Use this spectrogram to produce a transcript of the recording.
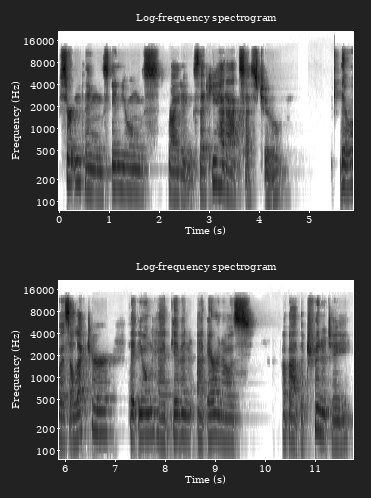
certain things in Jung's writings that he had access to. There was a lecture that Jung had given at Eranos about the Trinity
